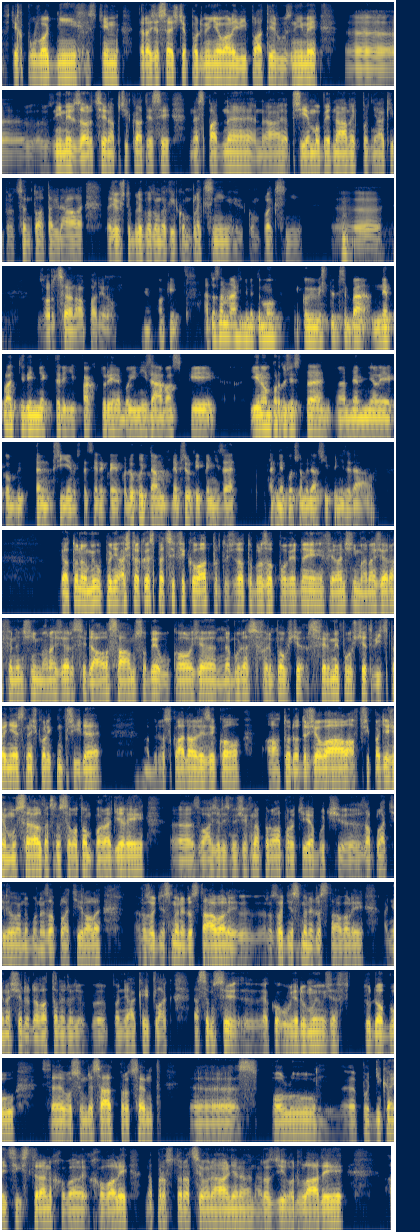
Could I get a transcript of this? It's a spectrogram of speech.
v těch původních s tím, teda, že se ještě podmiňovaly výplaty různými, různými vzorci, například jestli nespadne na příjem objednávek pod nějaký procento a tak dále. Takže už to byly potom taky komplexní, komplexní hm. vzorce a nápady. No. Okay. A to znamená, že tomu, jako vy jste třeba neplatili některé faktury nebo jiné závazky jenom protože jste eh, neměli jako ten příjem, jste si řekli, jako dokud nám nepřijdu ty peníze, tak nepočneme další peníze dál. Já to neumím úplně až takhle specifikovat, protože za to byl zodpovědný finanční manažer a finanční manažer si dal sám sobě úkol, že nebude z firmy pouštět, z firmy pouštět víc peněz, než kolik mu přijde, aby rozkládal riziko a to dodržoval a v případě, že musel, tak jsme se o tom poradili, eh, zvážili jsme všechna pro a proti a buď eh, zaplatil nebo nezaplatil, ale rozhodně jsme nedostávali, eh, rozhodně jsme nedostávali ani naše dodavatele do, do nějaký tlak. Já jsem si jako uvědomuju, že v tu dobu se 80% spolu podnikajících stran chovali, chovali naprosto racionálně na, na rozdíl od vlády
